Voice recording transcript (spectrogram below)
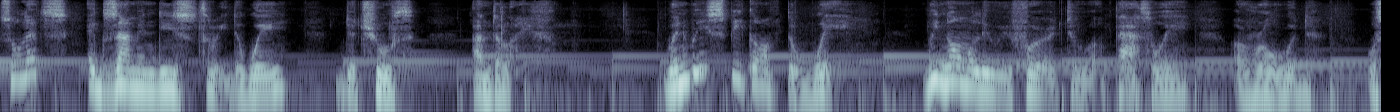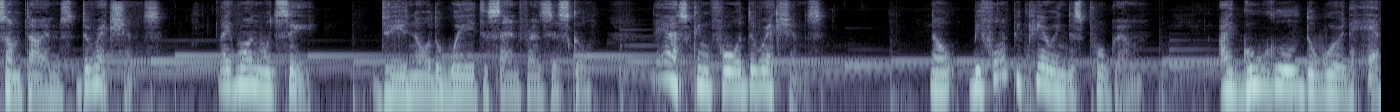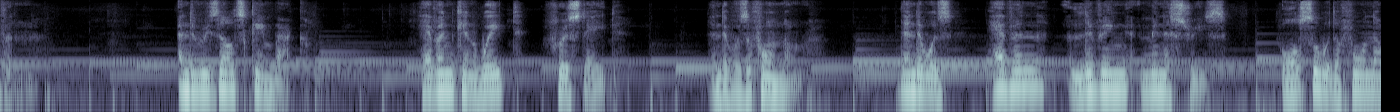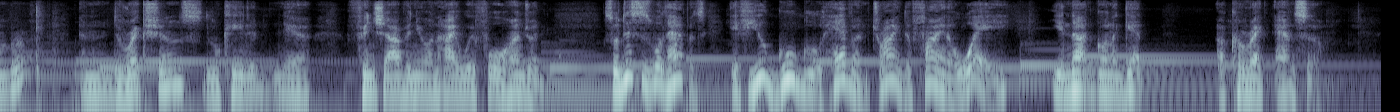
So let's examine these three the way, the truth, and the life. When we speak of the way, we normally refer to a pathway, a road, or sometimes directions. Like one would say, Do you know the way to San Francisco? They're asking for directions. Now, before preparing this program, I googled the word heaven, and the results came back. Heaven can wait, first aid, and there was a phone number. Then there was Heaven Living Ministries, also with a phone number and directions located near Finch Avenue on Highway 400. So, this is what happens. If you Google heaven trying to find a way, you're not going to get a correct answer.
